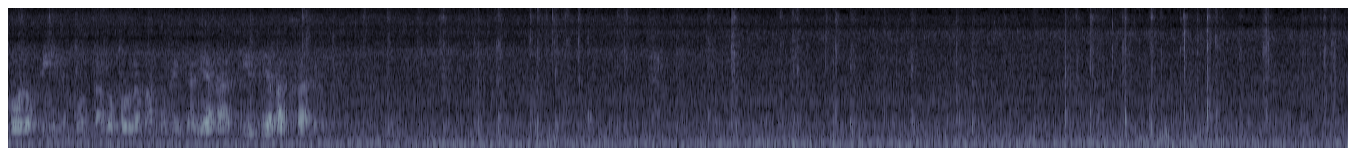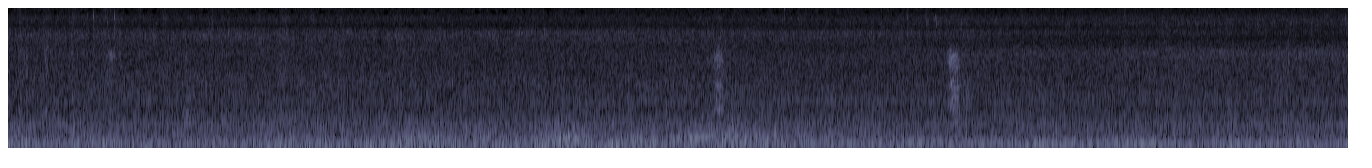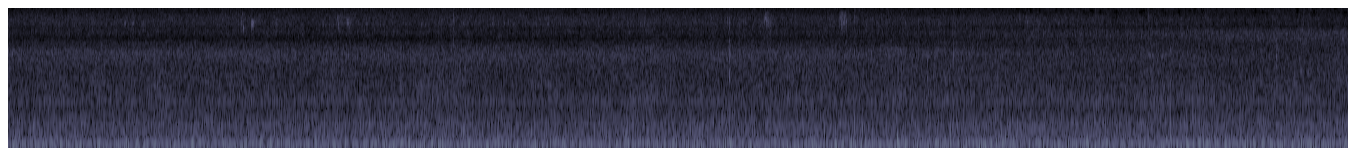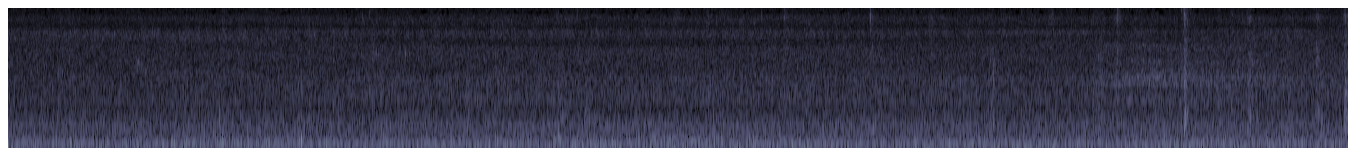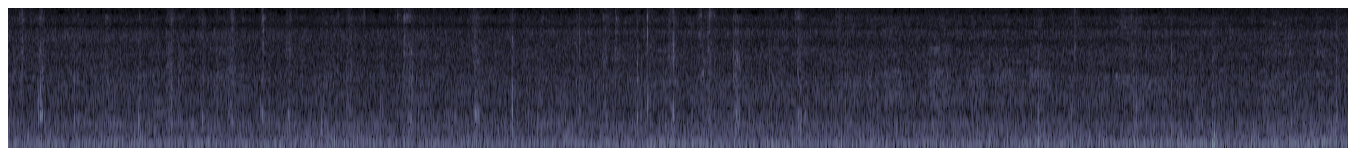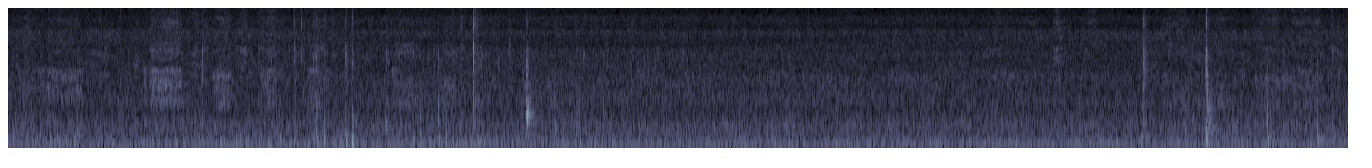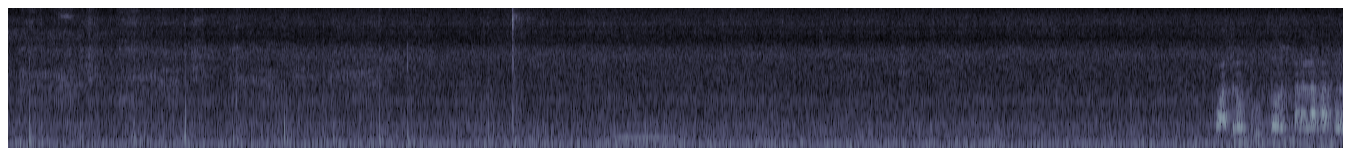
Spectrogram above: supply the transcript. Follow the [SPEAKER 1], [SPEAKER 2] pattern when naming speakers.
[SPEAKER 1] Coro fin montado por la amazona italiana Silvia Mazzani. Cuatro puntos para la Amazonía.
